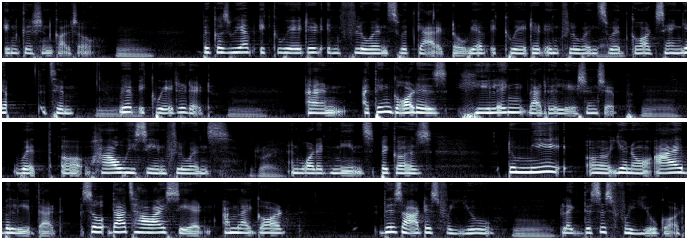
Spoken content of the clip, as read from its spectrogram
in christian culture Mm. because we have equated influence with character we have equated influence with god saying yep it's him we have equated it Mm. and i think god is healing that relationship Mm. with uh, how we see influence Right. and what it means because to me uh, you know i believe that so that's how i see it i'm like god this art is for you Mm. like this is for you god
